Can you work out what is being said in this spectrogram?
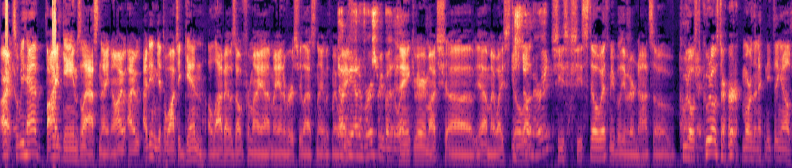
All right, so we had five games last night. Now I, I, I didn't get to watch again a lot. I was out for my uh, my anniversary last night with my Happy wife. Happy anniversary, by the way. Thank you very much. Uh, yeah, my wife's still, still uh, married. She's she's still with me, believe it or not. So kudos oh, okay. kudos to her more than anything else.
